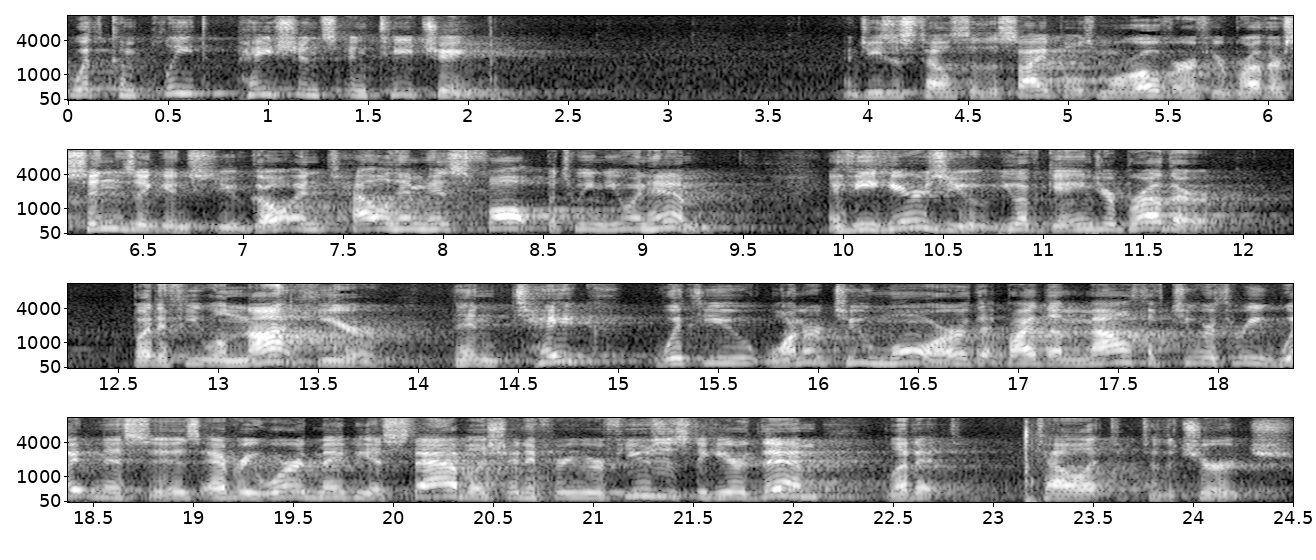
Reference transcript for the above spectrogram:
with complete patience in teaching. And Jesus tells the disciples, moreover, if your brother sins against you, go and tell him his fault between you and him. If he hears you, you have gained your brother. But if he will not hear, then take with you one or two more, that by the mouth of two or three witnesses every word may be established. And if he refuses to hear them, let it tell it to the church.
